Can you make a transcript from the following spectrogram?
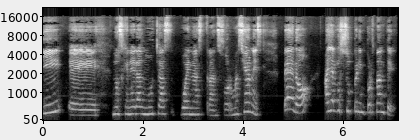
y eh, nos generan muchas buenas transformaciones. Pero hay algo súper importante.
